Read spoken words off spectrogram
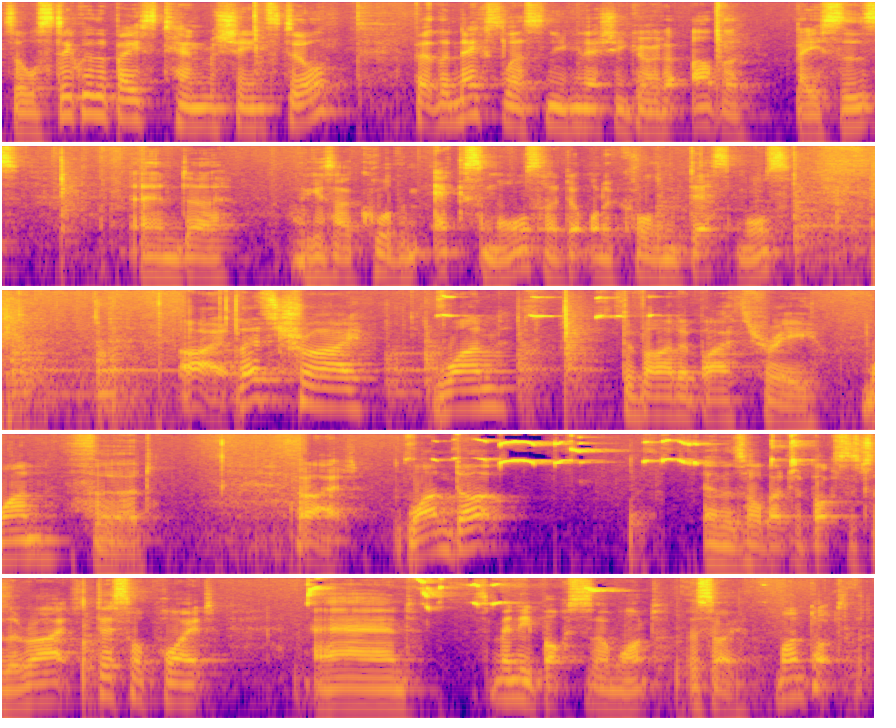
So we'll stick with the base 10 machine still, but the next lesson you can actually go to other bases and uh, I guess I call them eximals. I don't want to call them decimals. All right, let's try 1 divided by 3, 1 third. All right, one dot, and there's a whole bunch of boxes to the right, decimal point, and as many boxes I want, uh, sorry, one dot to the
